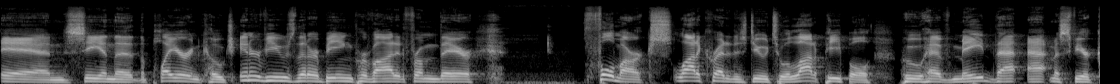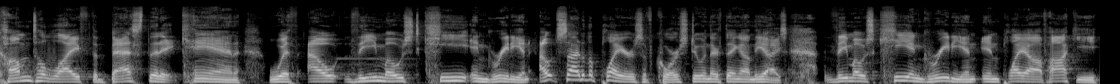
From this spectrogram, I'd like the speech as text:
and seeing the, the player and coach interviews that are being provided from there full marks. A lot of credit is due to a lot of people who have made that atmosphere come to life the best that it can without the most key ingredient outside of the players, of course, doing their thing on the ice. The most key ingredient in playoff hockey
